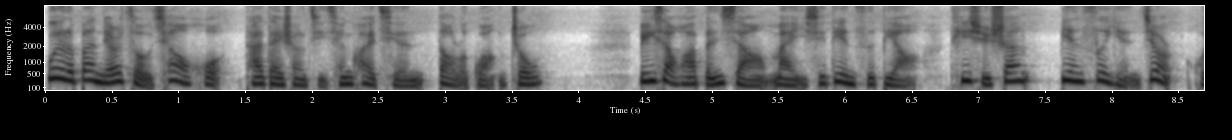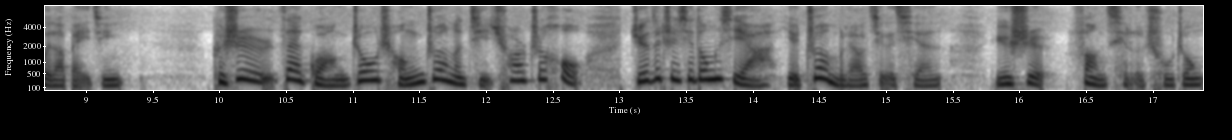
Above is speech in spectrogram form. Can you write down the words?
为了办点走俏货，他带上几千块钱到了广州。李小华本想买一些电子表。T 恤衫、变色眼镜回到北京，可是，在广州城转了几圈之后，觉得这些东西啊也赚不了几个钱，于是放弃了初衷。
